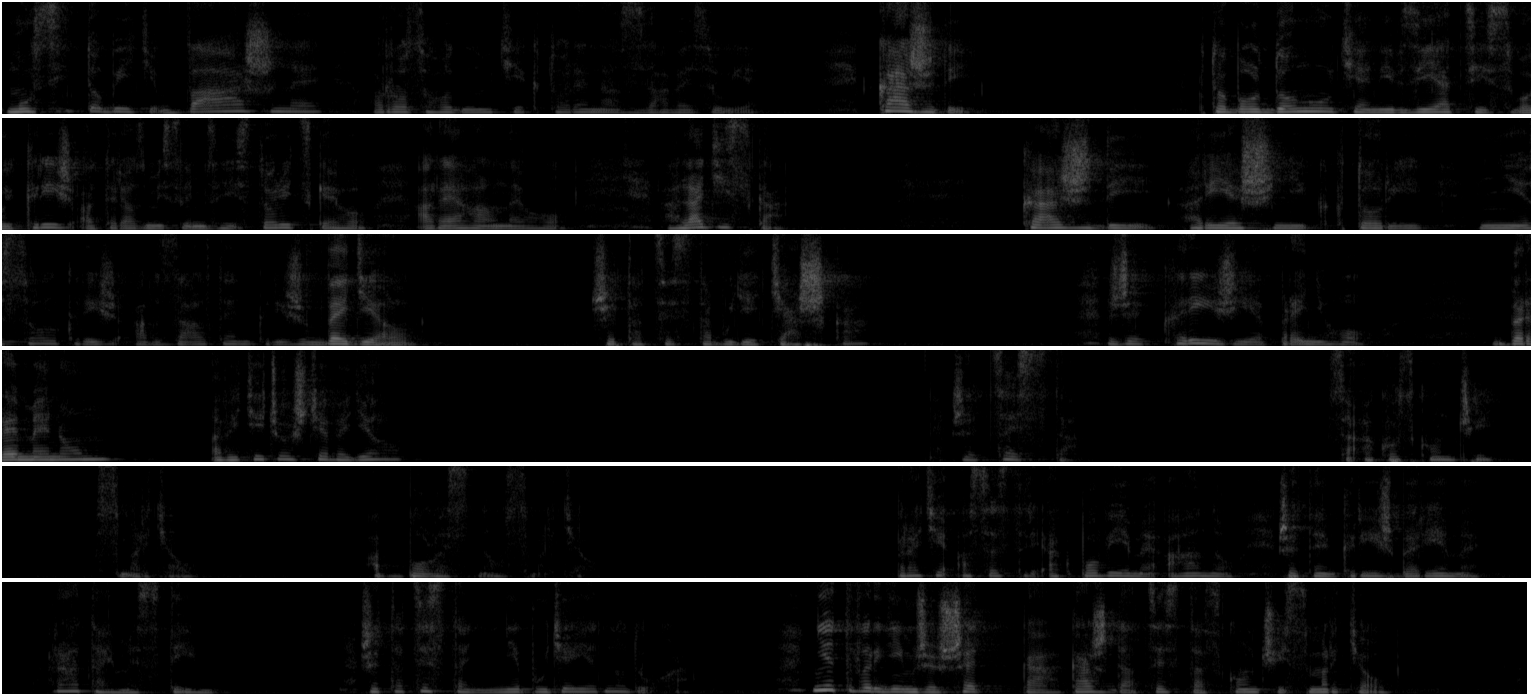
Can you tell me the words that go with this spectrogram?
musí to byť vážne rozhodnutie, ktoré nás zavezuje. Každý, kto bol donútený vziať si svoj kríž, a teraz myslím z historického a reálneho hľadiska, každý hriešnik, ktorý niesol kríž a vzal ten kríž, vedel, že tá cesta bude ťažká, že kríž je pre ňoho bremenom. A viete, čo ešte vedel? že cesta sa ako skončí? Smrťou. A bolestnou smrťou. Bratia a sestry, ak povieme áno, že ten kríž berieme, rátajme s tým, že tá cesta nebude jednoduchá. Netvrdím, že všetká, každá cesta skončí smrťou,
